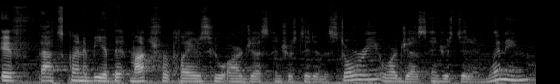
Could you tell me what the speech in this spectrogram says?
If that's going to be a bit much for players who are just interested in the story or just interested in winning,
